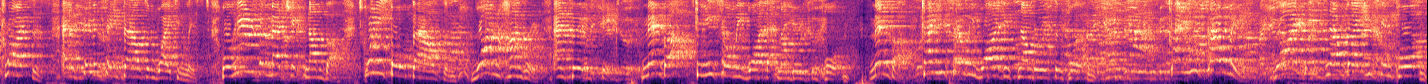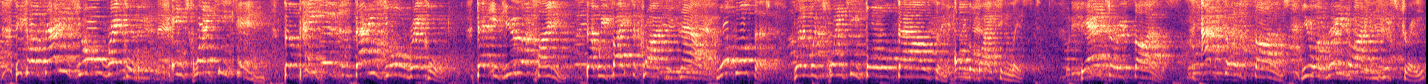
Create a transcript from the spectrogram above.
Crisis and a 17,000 waiting list. Well, here is a magic number 24,136. Member, can you tell me why that number is important? Member, can you tell me why this number is important? Can you tell me why this if you are claiming that we face a crisis now, what was it when it was 24,000 on the waiting list? The answer is silence. Absolute silence. You are rewriting history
